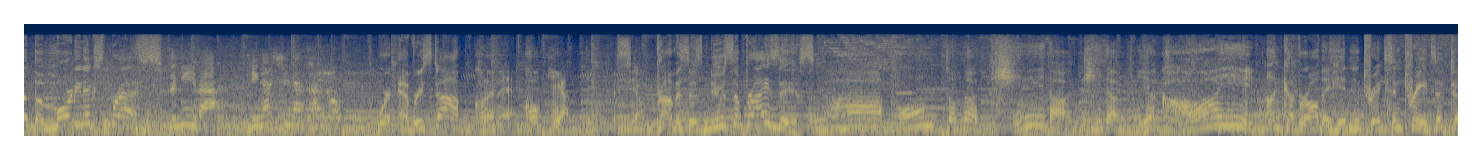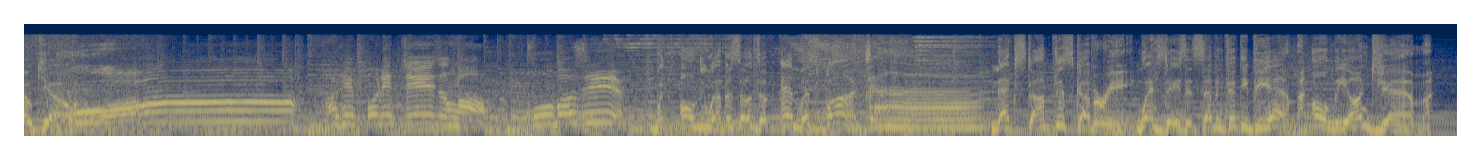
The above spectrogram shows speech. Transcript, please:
are the Morning Express, 次は東中野 where every stop これねコキアって言うんですよ promises new surprises. うわー本当だ木だ木だいやかわいいう Uncover all the hidden tricks and treats of Tokyo. わパリパリチーズが香ばしい with all new episodes of endless fun. じゃーん Next Stop Discovery, Wednesdays at 7:50 p.m. only on Gem.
